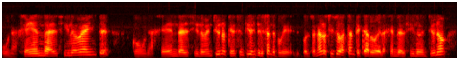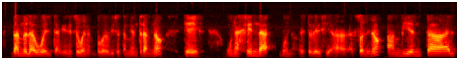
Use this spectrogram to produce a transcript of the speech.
una agenda del siglo XX con una agenda del siglo XXI, que en ese sentido es interesante porque Bolsonaro se hizo bastante cargo de la agenda del siglo XXI dando la vuelta, que eso, bueno, un poco lo que hizo también Trump, ¿no? Que es una agenda, bueno, esto que decía Sole, ¿no? Ambiental,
